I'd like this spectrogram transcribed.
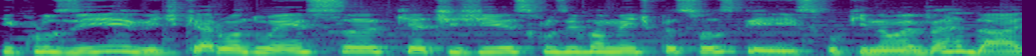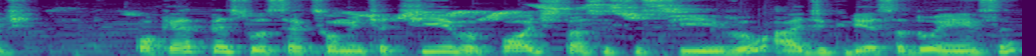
inclusive de que era uma doença que atingia exclusivamente pessoas gays, o que não é verdade qualquer pessoa sexualmente ativa pode estar suscetível a adquirir essa doença,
